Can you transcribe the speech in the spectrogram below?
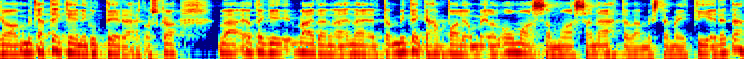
mikä, on, mikä tekee niin kuin terää, koska mä jotenkin väitän näin, että mitenköhän paljon meillä on omassa maassa nähtävää, mistä me ei tiedetä,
